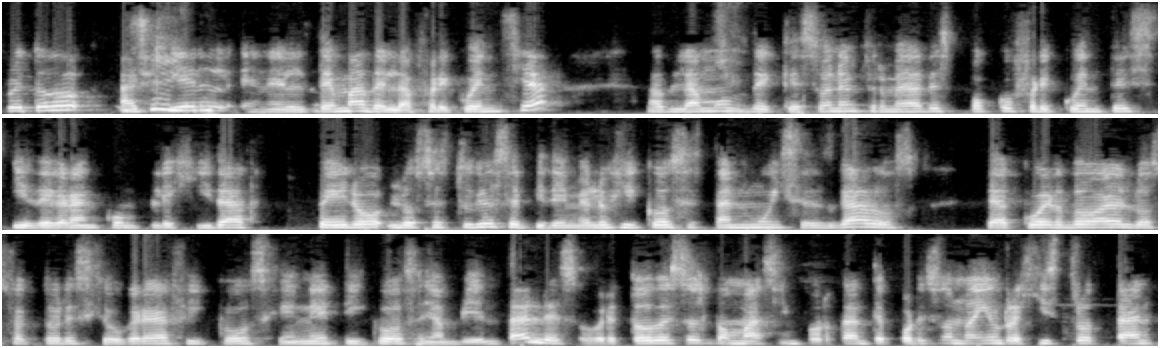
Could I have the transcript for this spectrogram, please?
Sobre todo aquí en el tema de la frecuencia, hablamos de que son enfermedades poco frecuentes y de gran complejidad, pero los estudios epidemiológicos están muy sesgados de acuerdo a los factores geográficos, genéticos y ambientales. Sobre todo eso es lo más importante. Por eso no hay un registro tan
